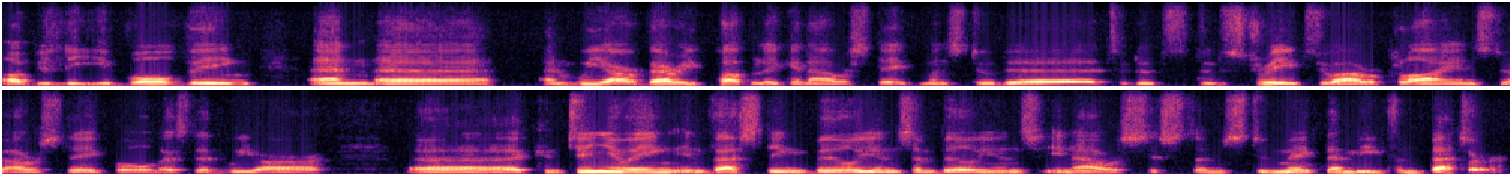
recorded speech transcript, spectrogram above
obviously evolving, and uh, and we are very public in our statements to the to the to the street, to our clients, to our stakeholders that we are uh, continuing investing billions and billions in our systems to make them even better.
